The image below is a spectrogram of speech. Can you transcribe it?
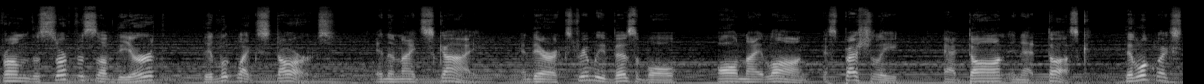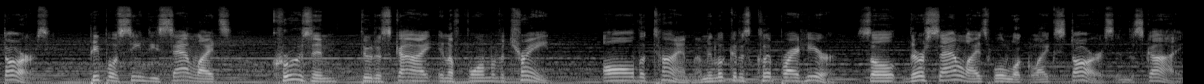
from the surface of the Earth, they look like stars in the night sky. And they are extremely visible all night long, especially at dawn and at dusk. They look like stars. People have seen these satellites cruising through the sky in the form of a train all the time. I mean, look at this clip right here. So their satellites will look like stars in the sky.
